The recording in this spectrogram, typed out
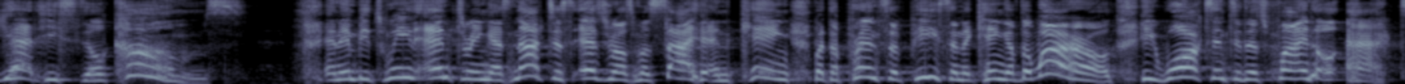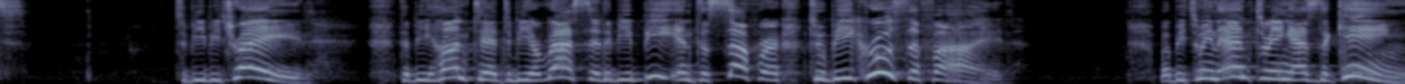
yet he still comes. And in between entering as not just Israel's Messiah and King, but the Prince of Peace and the King of the world, he walks into this final act to be betrayed, to be hunted, to be arrested, to be beaten, to suffer, to be crucified. But between entering as the King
